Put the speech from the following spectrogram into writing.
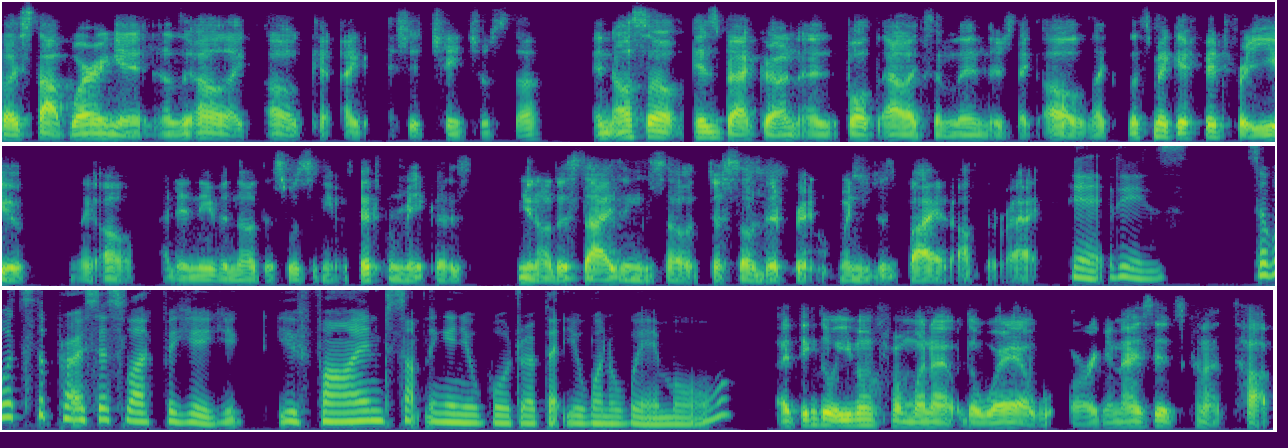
So I stopped wearing it. I was like, oh, like oh, okay, I, I should change some stuff. And also his background and both Alex and Lynn, there's like, oh, like let's make it fit for you like oh i didn't even know this wasn't even fit for me because you know the sizing is so just so different when you just buy it off the rack yeah it is so what's the process like for you you you find something in your wardrobe that you want to wear more I think though even from when I the way I organize it, it's kind of top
